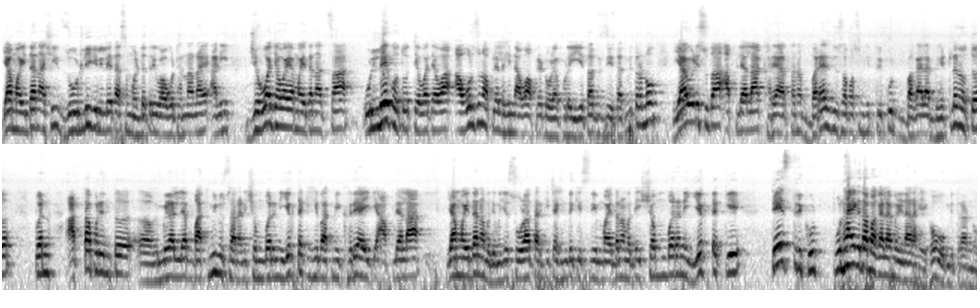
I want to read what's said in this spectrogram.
या मैदानाशी जोडली गेलेली आहेत असं म्हटलं तरी वावगं ठरणार नाही. आणि जेव्हा जेव्हा या मैदानाचा उल्लेख होतो तेव्हा तेव्हा आवर्जून आपल्याला ही नावं आपल्या डोळ्यापुढे येतातच येतात. मित्रांनो यावेळी सुद्धा आपल्याला खऱ्या अर्थानं बऱ्याच दिवसापासून हे त्रिकूट बघायला भेटलं नव्हतं. पण आत्तापर्यंत मिळालेल्या बातमीनुसार आणि शंभर आणि एक टक्के ही बातमी खरी आहे की आपल्याला या मैदानामध्ये म्हणजे सोळा तारखेच्या हिंद केसरी मैदानामध्ये शंभर आणि एक टक्के तेच त्रिकूट पुन्हा एकदा बघायला मिळणार आहे. हो मित्रांनो.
